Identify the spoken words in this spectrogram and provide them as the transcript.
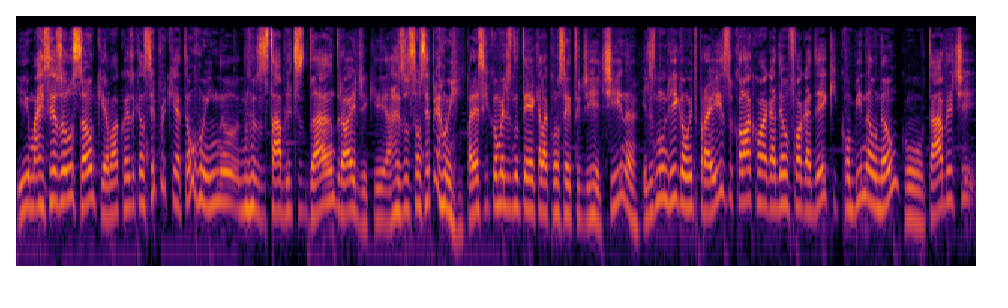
E mais resolução, que é uma coisa que eu não sei porque é tão ruim no, nos tablets da Android, que a resolução sempre é ruim. Parece que como eles não têm aquele conceito de retina, eles não ligam muito para isso, colocam um HD um Full HD que combina ou não com o tablet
